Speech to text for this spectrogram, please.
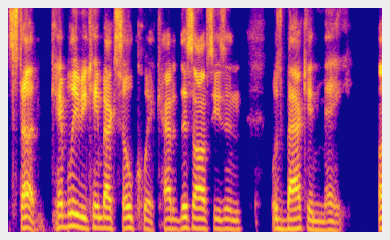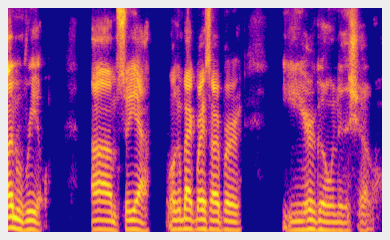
stud. Can't believe he came back so quick. Had this offseason, was back in May. Unreal. Um, so yeah, welcome back, Bryce Harper. You're going to the show.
